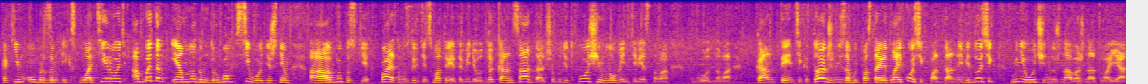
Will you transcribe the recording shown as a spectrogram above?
каким образом эксплуатировать, об этом и о многом другом в сегодняшнем а, выпуске. Поэтому, зритель, смотри это видео до конца, дальше будет очень много интересного, годного контентика. Также не забудь поставить лайкосик под данный видосик, мне очень нужна, важна твоя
